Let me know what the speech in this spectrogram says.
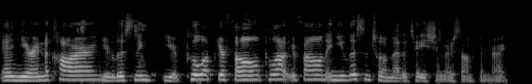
and you're in the car, you're listening, you pull up your phone, pull out your phone and you listen to a meditation or something, right?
